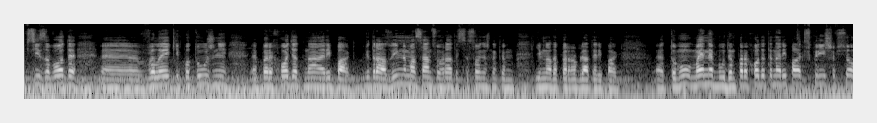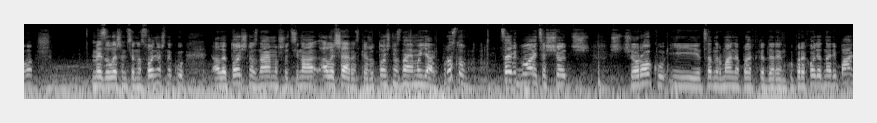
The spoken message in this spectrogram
всі заводи е, великі, потужні переходять на ріпак. Відразу їм нема сенсу гратися соняшником, їм треба переробляти ріпак. Тому ми не будемо переходити на ріпак, скоріше всього. Ми залишимося на соняшнику, але точно знаємо, що ціна. Але ще раз кажу, точно знаємо як. Просто це відбувається що, щороку, і це нормальна практика для ринку. Переходять на ріпак,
